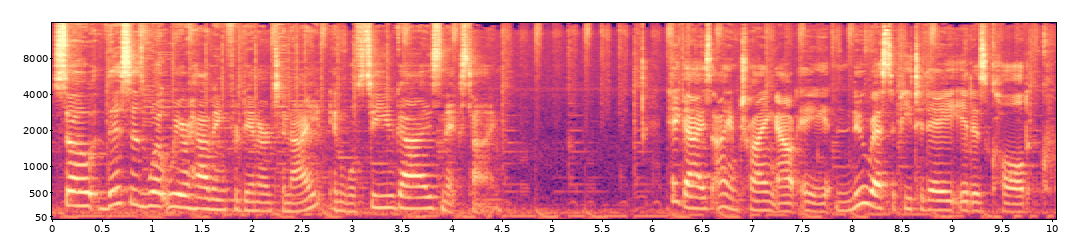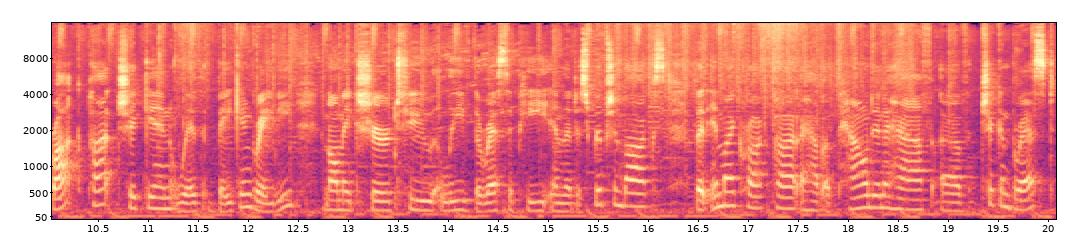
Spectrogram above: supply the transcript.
So this is what we're having for dinner tonight, and we'll see you guys next time. Hey guys, I am trying out a new recipe today. It is called crock pot chicken with bacon gravy, and I'll make sure to leave the recipe in the description box. But in my crock pot, I have a pound and a half of chicken breast,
